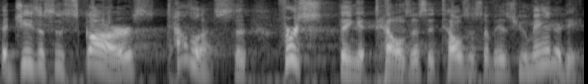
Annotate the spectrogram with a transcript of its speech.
that Jesus' scars tell us. The first thing it tells us, it tells us of his humanity.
